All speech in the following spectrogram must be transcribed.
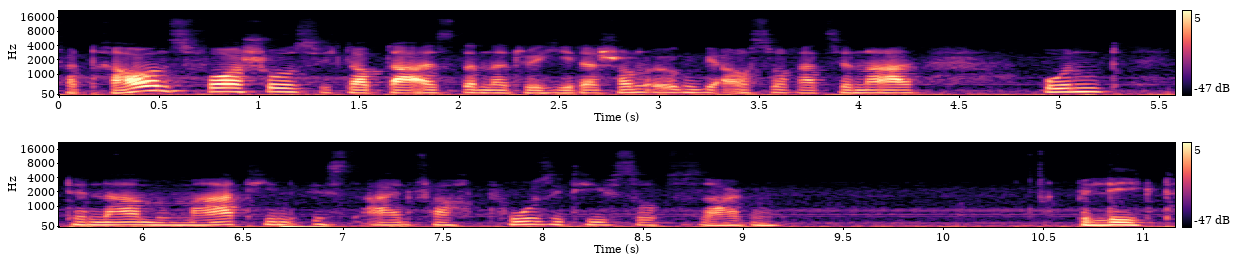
Vertrauensvorschuss. Ich glaube, da ist dann natürlich jeder schon irgendwie auch so rational. Und der Name Martin ist einfach positiv sozusagen belegt.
